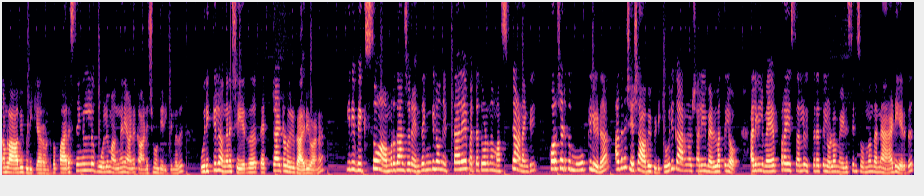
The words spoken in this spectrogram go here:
നമ്മൾ ആവി പിടിക്കാറുണ്ട്. ഇപ്പോൾ പരസ്യങ്ങളിൽ പോലും അങ്ങനെയാണ് കാണിച്ചുകൊണ്ടിരിക്കുന്നത്. ഒരിക്കലും അങ്ങനെ ചെയ്യരുത്. തെറ്റായിട്ടുള്ള ഒരു കാര്യമാണ്. ഇനി വിക്സോ അമൃതാഞ്ചനോ എന്തെങ്കിലും ഒന്ന് ഇട്ടാലേ പറ്റത്തുള്ളൂ മസ്റ്റ് ആണെങ്കിൽ കുറച്ചെടുത്ത് മൂക്കിലിടുക. അതിനുശേഷം ആവി പിടിക്കുക. ഒരു കാരണവശാലും ഈ വെള്ളത്തിലോ അല്ലെങ്കിൽ വേപ്പറൈസറിലോ ഇത്തരത്തിലുള്ള മെഡിസിൻസ് ഒന്നും തന്നെ ആഡ് ചെയ്യരുത്.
